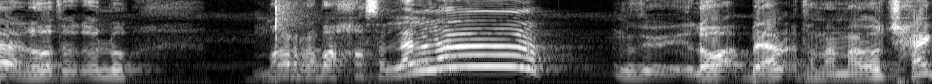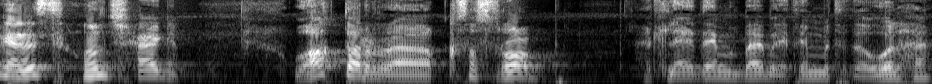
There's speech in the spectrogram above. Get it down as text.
لا اللي هو تقول له مرة بقى حصل لا لا لا اللي هو طب ما قلتش حاجة لسه ما قلتش حاجة. وأكتر قصص رعب هتلاقي دايما بقى بيتم تداولها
